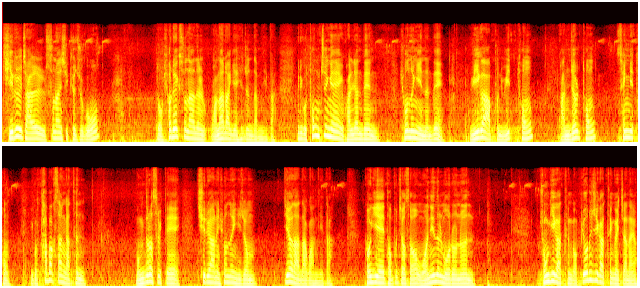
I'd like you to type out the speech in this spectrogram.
기를 잘 순환시켜 주고 또 혈액순환을 원활하게 해준답니다. 그리고 통증에 관련된 효능이 있는데 위가 아픈 위통 관절통 생리통 그리고 타박상 같은 멍들었을 때 치료하는 효능이 좀 뛰어나다고 합니다. 거기에 덧붙여서 원인을 모르는 종기 같은 거 뾰루지 같은 거 있잖아요.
